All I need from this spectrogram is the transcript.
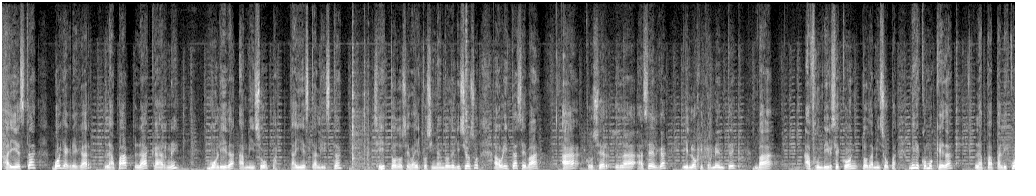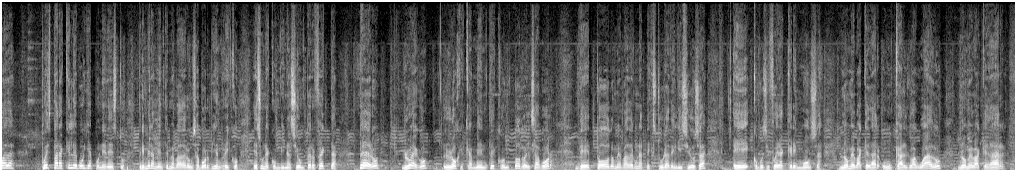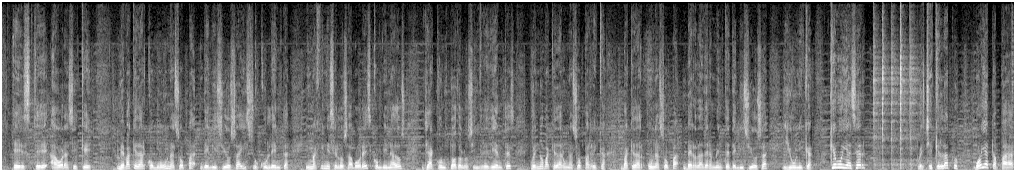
Ahí está, voy a agregar la pap, la carne molida a mi sopa. Ahí está lista. Sí, todo se va a ir cocinando delicioso. Ahorita se va a cocer la acelga y lógicamente va a fundirse con toda mi sopa. Mire cómo queda la papa licuada. Pues ¿para qué le voy a poner esto? Primeramente me va a dar un sabor bien rico, es una combinación perfecta, pero luego, lógicamente, con todo el sabor de todo, me va a dar una textura deliciosa, eh, como si fuera cremosa. No me va a quedar un caldo aguado, no me va a quedar, este, ahora sí que me va a quedar como una sopa deliciosa y suculenta. Imagínense los sabores combinados ya con todos los ingredientes, pues no va a quedar una sopa rica, va a quedar una sopa verdaderamente deliciosa y única. ¿Qué voy a hacer? Pues cheque el dato. Voy a tapar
